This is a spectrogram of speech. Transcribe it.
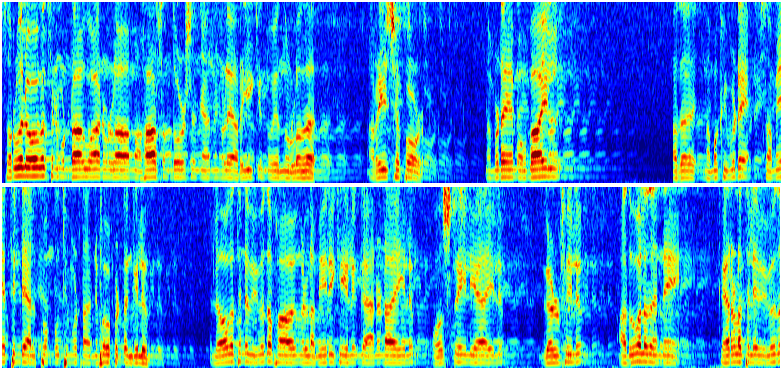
സർവലോകത്തിനുമുണ്ടാകുവാനുള്ള മഹാസന്തോഷം ഞാൻ നിങ്ങളെ അറിയിക്കുന്നു എന്നുള്ളത് അറിയിച്ചപ്പോൾ നമ്മുടെ മൊബൈൽ അത് നമുക്കിവിടെ സമയത്തിന്റെ അല്പം ബുദ്ധിമുട്ട് അനുഭവപ്പെട്ടെങ്കിലും ലോകത്തിന്റെ വിവിധ ഭാഗങ്ങളിൽ അമേരിക്കയിലും കാനഡയിലും ഓസ്ട്രേലിയയിലും ഗൾഫിലും അതുപോലെ തന്നെ കേരളത്തിലെ വിവിധ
